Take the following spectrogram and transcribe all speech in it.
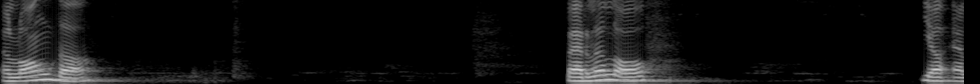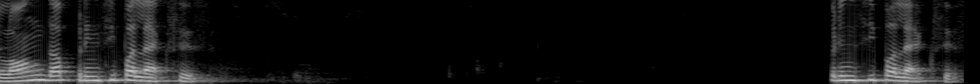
Along the parallel of yeah along the principal axis principal axis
